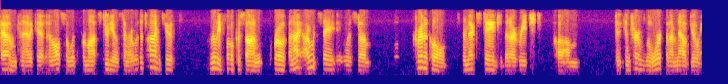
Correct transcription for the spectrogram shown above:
Haddam, Connecticut, and also with Vermont Studio Center. It was a time to really focus on growth, and I, I would say it was um, critical the next stage that I've reached um, in, in terms of the work that I'm now doing.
